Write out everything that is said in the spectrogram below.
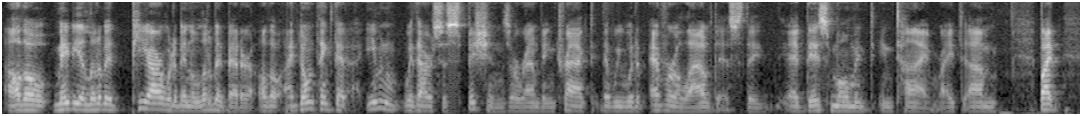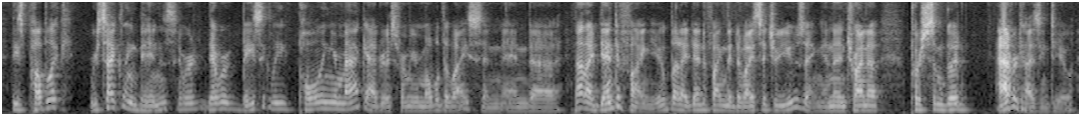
Although maybe a little bit PR would have been a little bit better. Although I don't think that even with our suspicions around being tracked, that we would have ever allowed this the, at this moment in time, right? Um, but these public recycling bins, they were they were basically pulling your MAC address from your mobile device and and uh, not identifying you, but identifying the device that you're using, and then trying to push some good advertising to you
